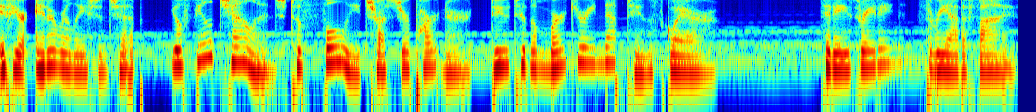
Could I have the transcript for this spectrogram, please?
If you're in a relationship, you'll feel challenged to fully trust your partner due to the Mercury Neptune square. Today's rating 3 out of 5,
